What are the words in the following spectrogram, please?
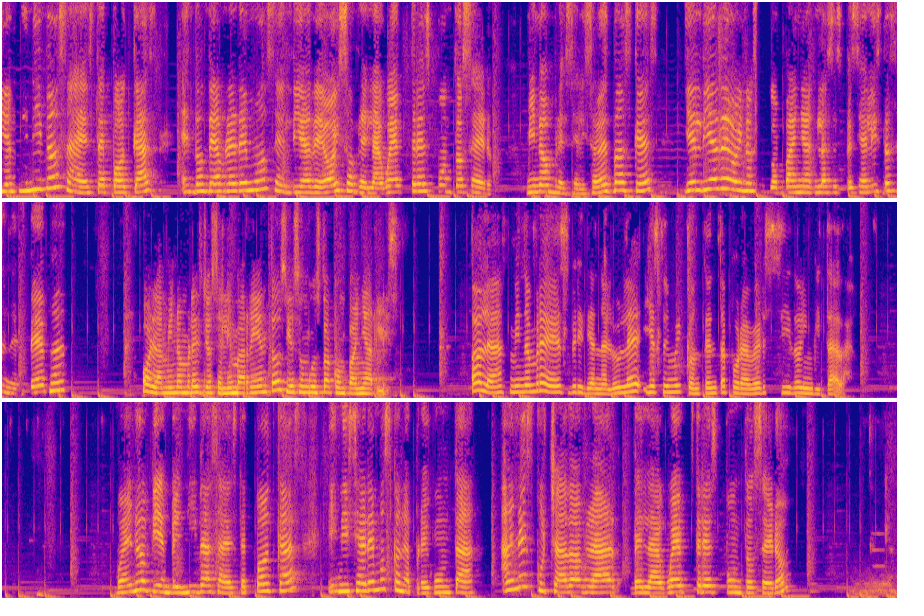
Bienvenidos a este podcast en donde hablaremos el día de hoy sobre la web 3.0. Mi nombre es Elizabeth Vázquez y el día de hoy nos acompañan las especialistas en el tema. Hola, mi nombre es Jocelyn Barrientos y es un gusto acompañarles. Hola, mi nombre es Viridiana Lule y estoy muy contenta por haber sido invitada. Bueno, bienvenidas a este podcast. Iniciaremos con la pregunta, ¿Han escuchado hablar de la web 3.0?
